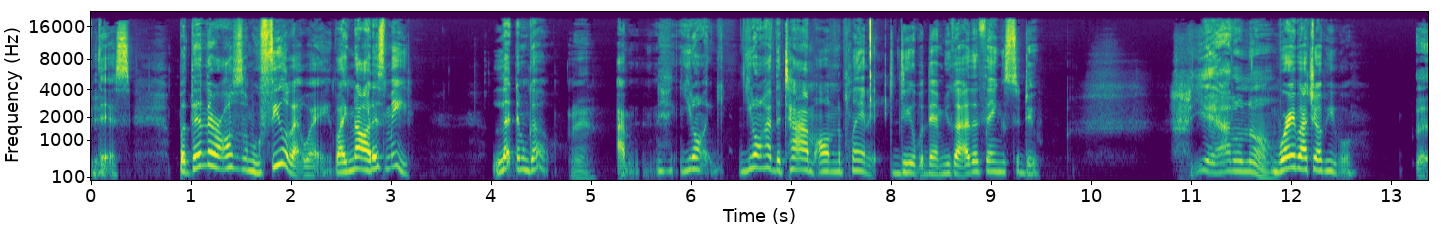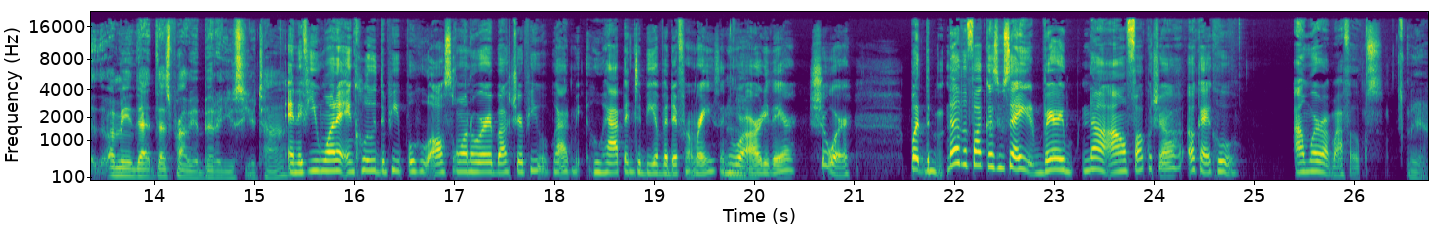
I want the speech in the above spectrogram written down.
this. But then there are also some who feel that way. Like, no, this me. Let them go. yeah I'm, you don't you don't have the time on the planet to deal with them. You got other things to do. Yeah i don't know Worry about your people. Uh, I mean that that's probably a better use of your time. And if you want to include the people who also want to worry about your people who, have, who happen to be of a different race and who are already there, sure. But the motherfuckers who say very no, I don't fuck with y'all. Okay, cool. I'm worried about my folks. yeah,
